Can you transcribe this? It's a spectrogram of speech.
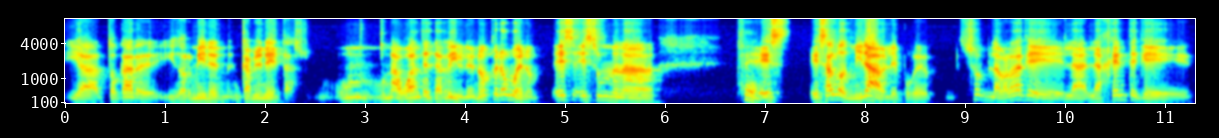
y a tocar eh, y dormir en, en camionetas. Un, un aguante terrible, ¿no? Pero bueno, es, es una. sí. Es, es algo admirable, porque yo, la verdad que la, la gente que,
